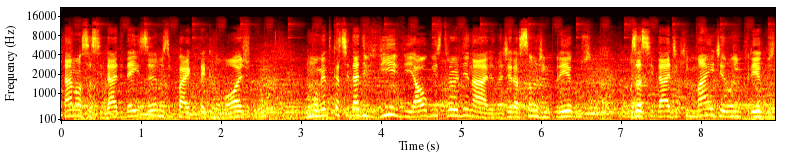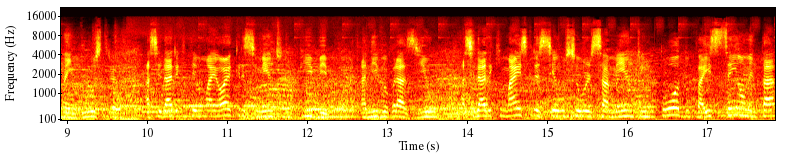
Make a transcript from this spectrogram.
da nossa cidade, 10 anos de parque tecnológico, no momento que a cidade vive algo extraordinário na geração de empregos. Fomos a cidade que mais gerou empregos na indústria, a cidade que teve o maior crescimento do PIB a nível Brasil, a cidade que mais cresceu o seu orçamento em todo o país sem aumentar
